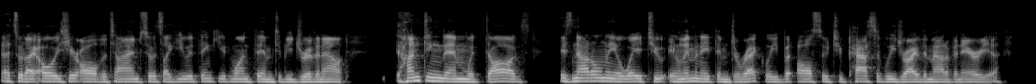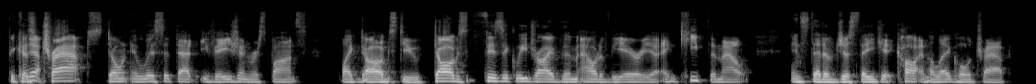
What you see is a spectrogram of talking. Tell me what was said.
That's what I always hear all the time. So it's like you would think you'd want them to be driven out. Hunting them with dogs is not only a way to eliminate them directly, but also to passively drive them out of an area because Yeah. traps don't elicit that evasion response like dogs do. Dogs physically drive them out of the area and keep them out instead of just they get caught in a leg hold trap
